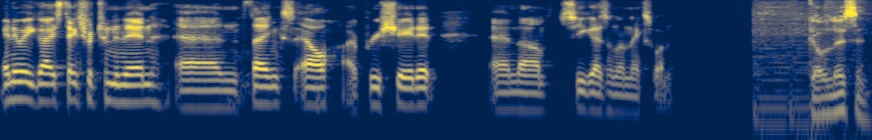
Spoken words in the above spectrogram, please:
anyway, guys, thanks for tuning in. And thanks, Al. I appreciate it. And um, see you guys on the next one. Go listen,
